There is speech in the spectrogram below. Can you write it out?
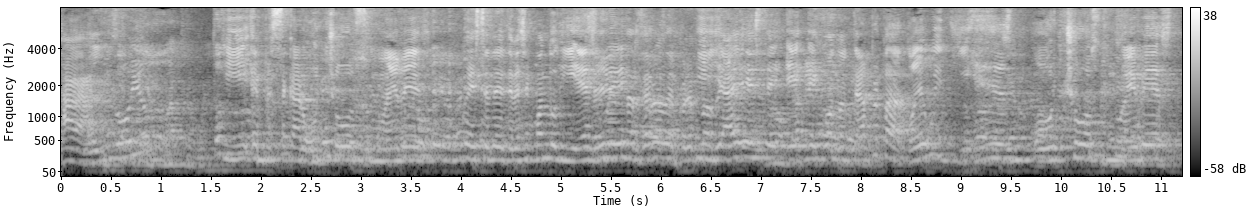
Agarré el rollo y empecé a sacar 8, 9, este, de, de vez en cuando 10, Sí, güey. de. Y ya este, eh, eh, cuando entré a preparatoria, güey, 10, 8, 9.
